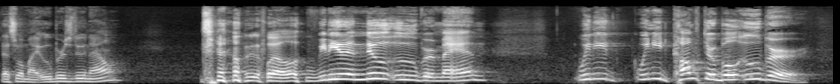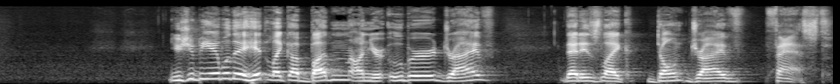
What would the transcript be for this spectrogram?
That's what my Ubers do now? well, we need a new Uber, man. We need we need comfortable Uber. You should be able to hit like a button on your Uber drive that is like don't drive fast.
